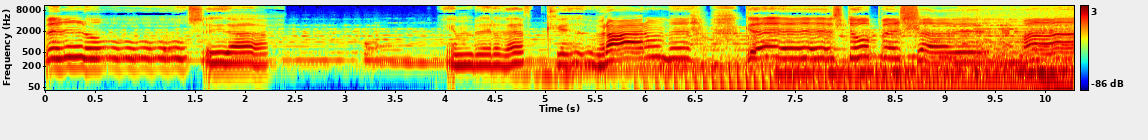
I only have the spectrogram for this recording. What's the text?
velocidad. Y en verdad quebrarme, que esto pesa de más.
